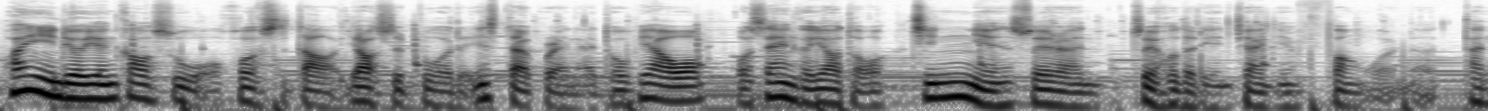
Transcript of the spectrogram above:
欢迎留言告诉我，或是到钥匙布的 Instagram 来投票哦。我是 Hank 要投。今年虽然最后的年假已经放完了，但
